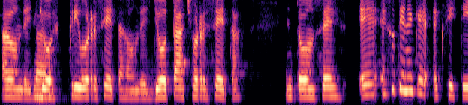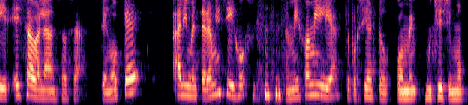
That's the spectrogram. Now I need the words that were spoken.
a donde yo escribo recetas, a donde yo tacho recetas. Entonces, eh, eso tiene que existir, esa balanza. O sea, tengo que alimentar a mis hijos, a mi familia, que por cierto, comen muchísimo.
